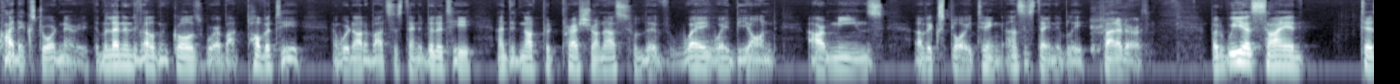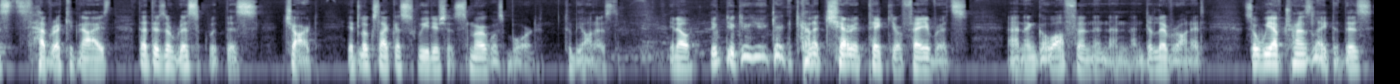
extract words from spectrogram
quite extraordinary. The Millennium Development Goals were about poverty and were not about sustainability and did not put pressure on us who live way, way beyond our means of exploiting unsustainably planet Earth. But we as scientists have recognized that there's a risk with this chart. It looks like a Swedish smorgasbord, to be honest. You know, you, you, you can kind of cherry pick your favorites and then go off and, and, and deliver on it. So we have translated this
